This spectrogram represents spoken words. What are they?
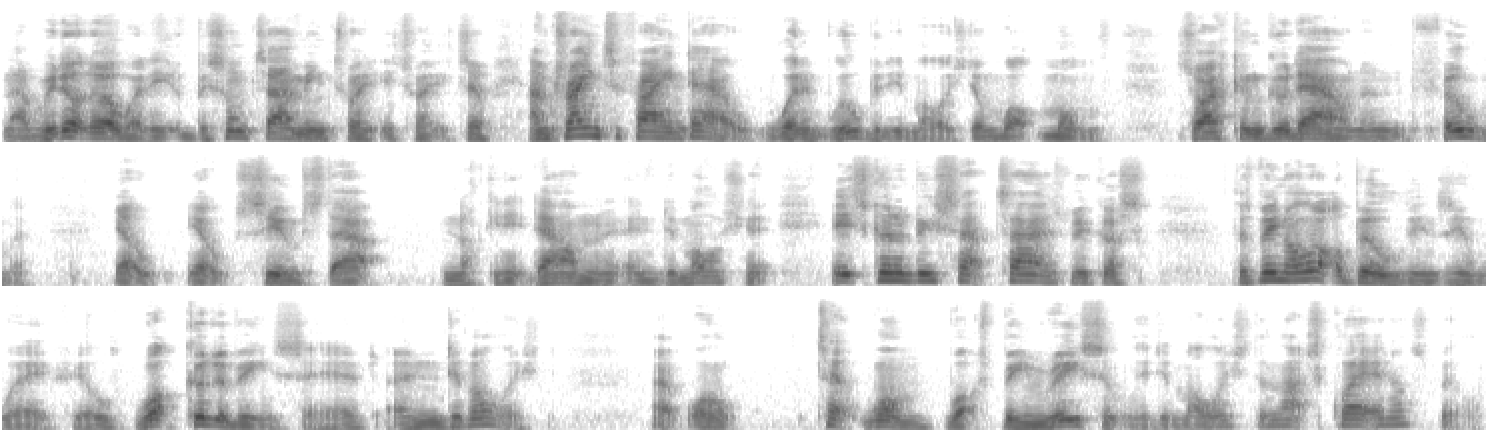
Now we don't know when it'll be sometime in 2022. I'm trying to find out when it will be demolished and what month, so I can go down and film it. You know, you know, see them start knocking it down and, and demolishing it. It's going to be sad times because there's been a lot of buildings in Wakefield, what could have been saved and demolished. Uh, well, take one, what's been recently demolished, and that's Clayton Hospital.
